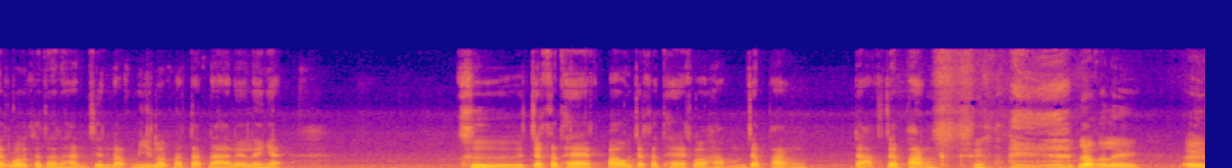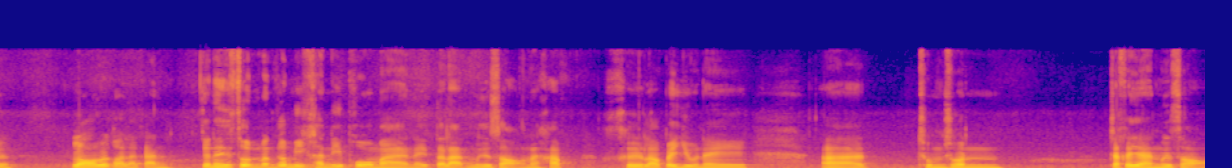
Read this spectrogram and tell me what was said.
จากรถกระทันหัน เช่นแบบมีรถมาตัดหน้าหรืออะไรเงี้ย คือจะกระแทกเป้าจะกระแทกแล้วหำจะพังดากจะพัง เราก็เลย เออ รอไว้ก่อนแล้วกัน จนในที่สุดมันก็มีคันนี้โผล่มาในตลาดมือสองนะครับ คือเราไปอยู่ในชุมชนจักรยานมือสอง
